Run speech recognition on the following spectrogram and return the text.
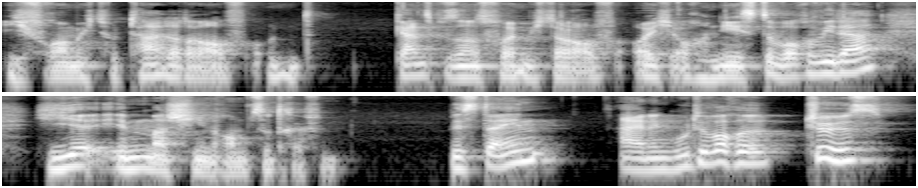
Ich freue mich total darauf und ganz besonders freue ich mich darauf, euch auch nächste Woche wieder hier im Maschinenraum zu treffen. Bis dahin, eine gute Woche. Tschüss.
